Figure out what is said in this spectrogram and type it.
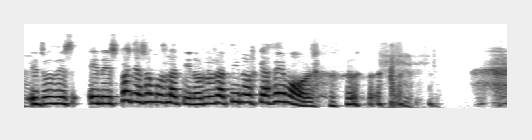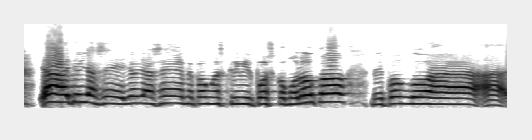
Mm. Entonces, en España somos latinos. ¿Los latinos qué hacemos? ya, yo ya sé, yo ya sé, me pongo a escribir post como loco, me pongo a,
